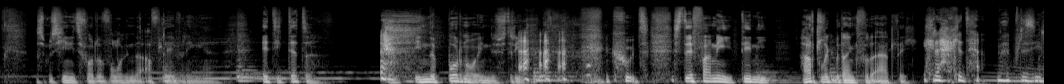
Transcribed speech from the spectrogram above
Dat is misschien iets voor de volgende aflevering. Etiketten in de porno-industrie. Goed. Stefanie, Tini, hartelijk bedankt voor de uitleg. Graag gedaan. Met plezier.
